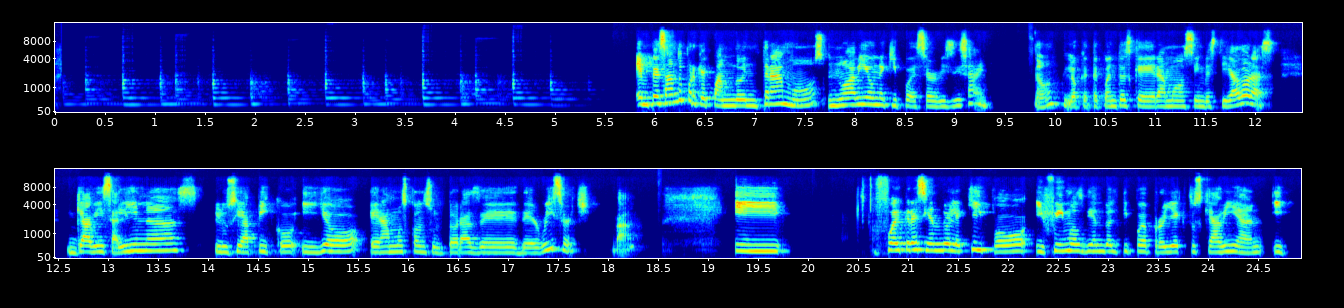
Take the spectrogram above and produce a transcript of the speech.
Empezando porque cuando entramos no había un equipo de service design, ¿no? Lo que te cuento es que éramos investigadoras. Gaby Salinas, Lucía Pico y yo éramos consultoras de, de research, ¿va? Y fue creciendo el equipo y fuimos viendo el tipo de proyectos que habían y,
